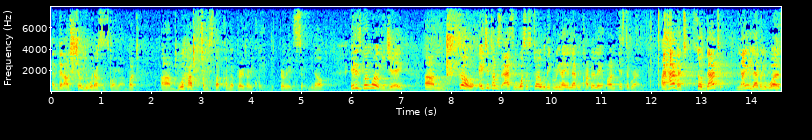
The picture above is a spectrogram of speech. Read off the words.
and then I'll show you what else is going on. But um, we'll have some stuff coming up very, very quick, very soon. You know, it is going well, EJ. Um, so AJ Thomas is asking, what's the story with the green 911 Cabriolet on Instagram? I have it. So that 911 was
